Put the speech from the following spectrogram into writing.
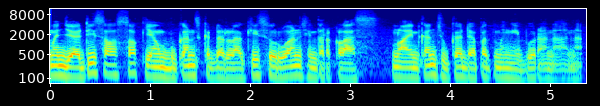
menjadi sosok yang bukan sekedar lagi suruhan sinterklas, melainkan juga dapat menghibur anak-anak.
